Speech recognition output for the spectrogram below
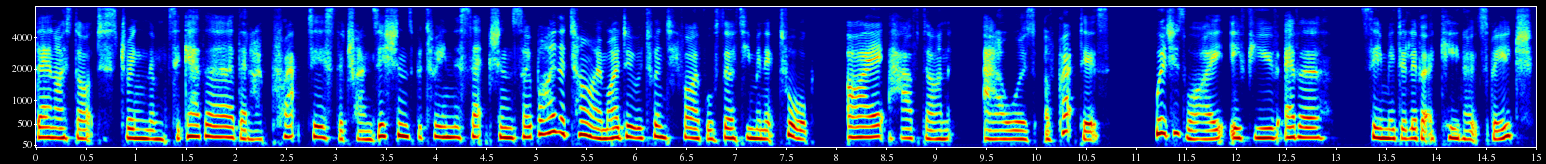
Then I start to string them together. Then I practice the transitions between the sections. So by the time I do a 25 or 30 minute talk, I have done hours of practice which is why if you've ever seen me deliver a keynote speech,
